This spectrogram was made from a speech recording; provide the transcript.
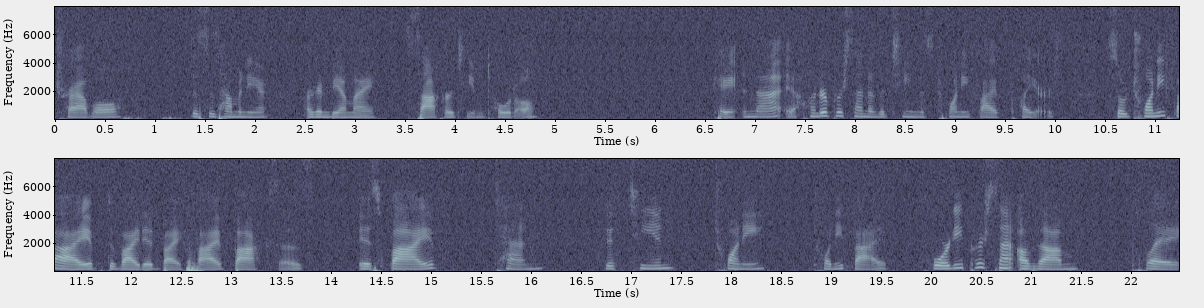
travel. This is how many are going to be on my soccer team total. Okay, and that 100% of the team is 25 players. So 25 divided by 5 boxes is 5, 10, 15, 20, 25. 40% of them play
